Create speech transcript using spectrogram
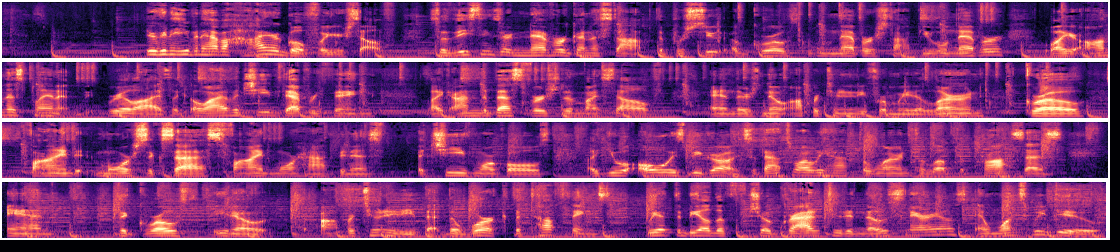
you're going to even have a higher goal for yourself. So these things are never going to stop. The pursuit of growth will never stop. You will never, while you're on this planet, realize, like, oh, I've achieved everything. Like, I'm the best version of myself, and there's no opportunity for me to learn, grow, find more success, find more happiness, achieve more goals. Like, you will always be growing. So that's why we have to learn to love the process and the growth, you know, opportunity, that the work, the tough things we have to be able to show gratitude in those scenarios. And once we do,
